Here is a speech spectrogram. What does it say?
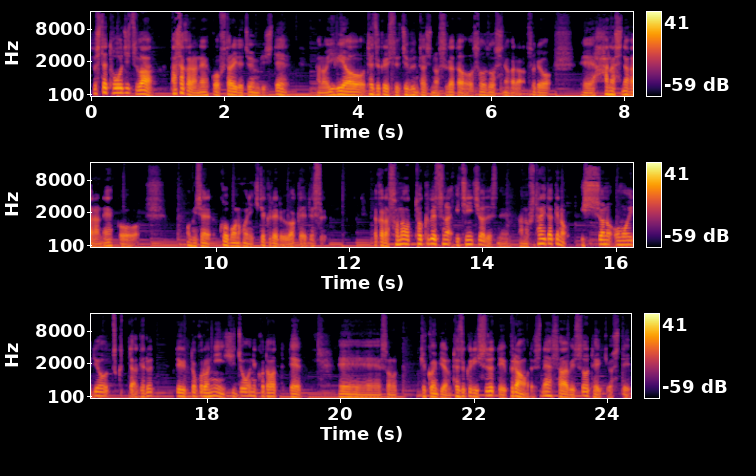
そして当日は朝からね、こう二人で準備して、あの、指輪を手作りする自分たちの姿を想像しながら、それを、えー、話しながらね、こう、お店、工房の方に来てくれるわけです。だからその特別な一日はですね、あの二人だけの一緒の思い出を作ってあげるっていうところに非常にこだわってて、えー、その結婚指輪の手作りするっていうプランをですね、サービスを提供して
